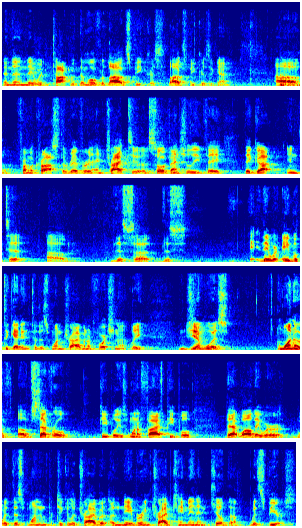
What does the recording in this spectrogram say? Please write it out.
and then they would talk with them over loudspeakers, loudspeakers again, um, from across the river, and try to. And so eventually they, they got into um, this, uh, this, they were able to get into this one tribe, and unfortunately, Jim was one of, of several people, he was one of five people that while they were with this one particular tribe, a, neighboring tribe came in and killed them with spears.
